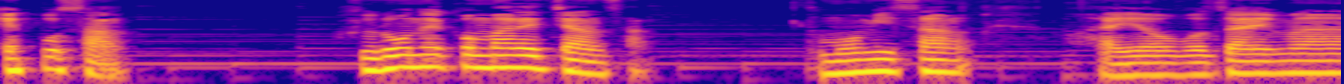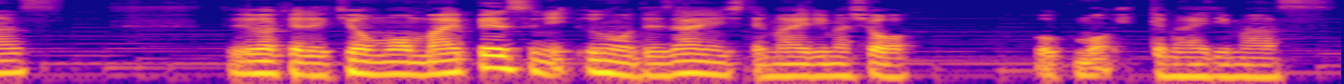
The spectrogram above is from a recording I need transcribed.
エポさん、黒猫マレちゃんさん、ともみさん、はようございます。というわけで今日もマイペースに運をデザインして参りましょう。僕も行って参ります。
